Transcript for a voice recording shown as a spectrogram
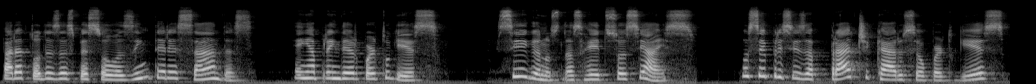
para todas as pessoas interessadas em aprender português. Siga-nos nas redes sociais. Você precisa praticar o seu português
